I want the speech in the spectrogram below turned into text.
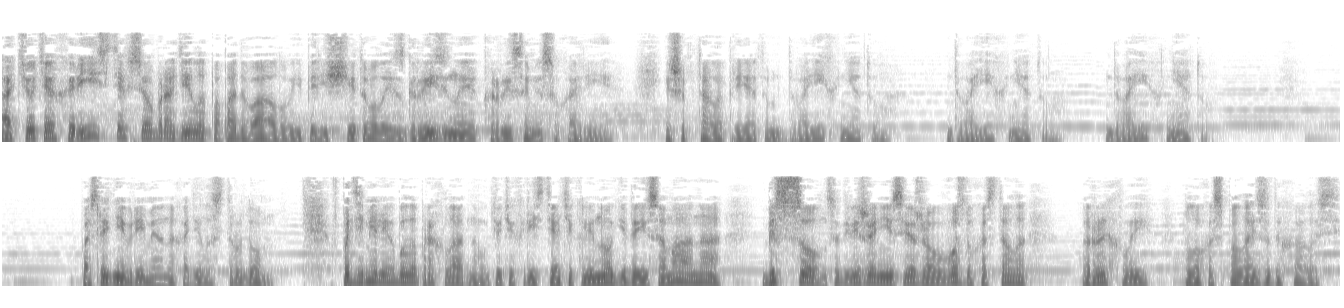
А тетя Христя все бродила по подвалу и пересчитывала изгрызенные крысами сухари, и шептала при этом «двоих нету, двоих нету, двоих нету». В последнее время она ходила с трудом. В подземельях было прохладно, у тети Христи отекли ноги, да и сама она, без солнца, движения и свежего воздуха, стала рыхлой, плохо спала и задыхалась.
